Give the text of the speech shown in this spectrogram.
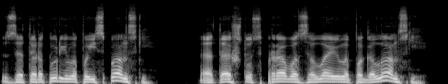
затараторила по-испански, а та, что справа, залаяла по-голландски.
